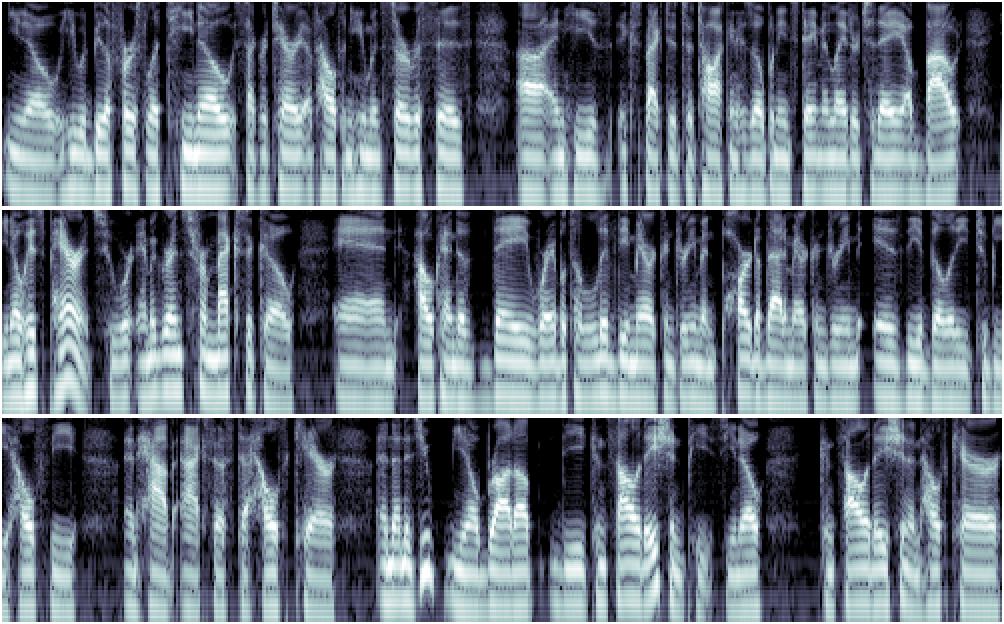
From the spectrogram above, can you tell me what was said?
You know, he would be the first Latino Secretary of Health and Human Services, uh, and he's expected to talk in his opening statement later today about, you know, his parents who were immigrants from Mexico and how kind of they were able to live the American dream. And part of that American dream is the ability to be healthy and have access to health care. And then, as you, you know, brought up the consolidation piece, you know, consolidation and healthcare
